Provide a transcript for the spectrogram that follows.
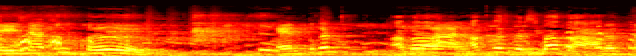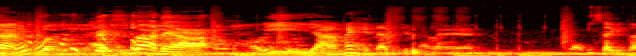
E-nya tuh te. N tuh kan Aku aku kan versi Batak. Kan. Versi Batak ya. Oh iya, meh dan kita len. Gak bisa kita.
